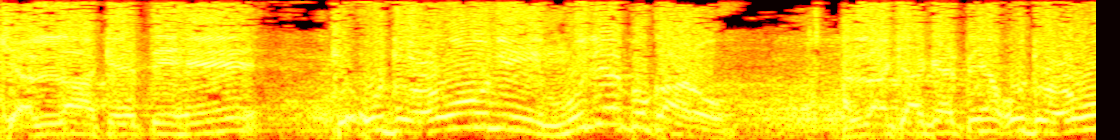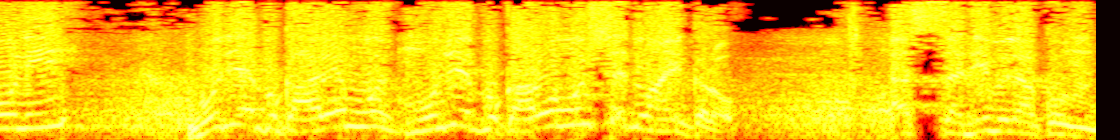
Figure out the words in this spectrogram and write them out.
کہ اللہ کہتے ہیں کہ ادعونی مجھے پکارو۔ اللہ کیا کہتے ہیں؟ ادعونی مجھے پکارے مجھے پکارو، مجھ سے دعائیں کرو۔ استجب لکم،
